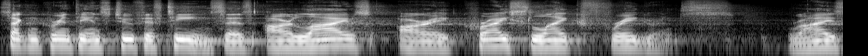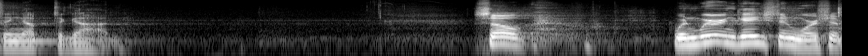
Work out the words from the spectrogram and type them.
2 Corinthians 2:15 says our lives are a Christ-like fragrance rising up to God. So when we're engaged in worship,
